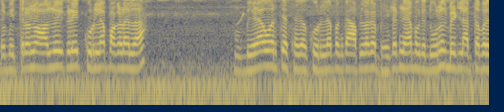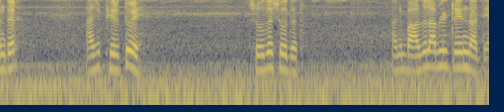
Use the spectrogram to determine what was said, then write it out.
तर मित्रांनो आलो इकडे कुर्ल्या पकडायला. बिळावरती आहेत सगळ्या कुर्ल्या पण काय आपल्याला काय भेटत नाही फक्त दोनच भेटले आतापर्यंत असे फिरतोय. शोधत शोधत आणि बाजूला आपली ट्रेन जाते.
